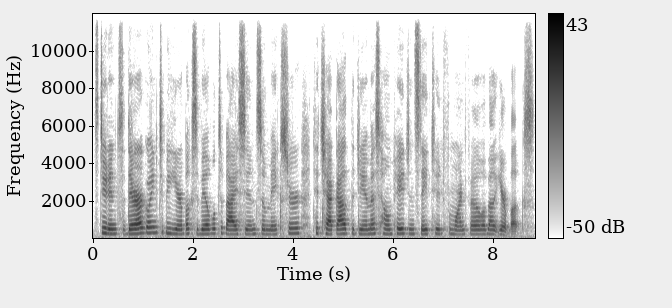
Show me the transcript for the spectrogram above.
Students, there are going to be yearbooks available to buy soon, so make sure to check out the GMS homepage and stay tuned for more info about yearbooks.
